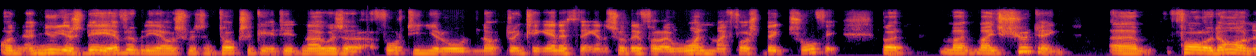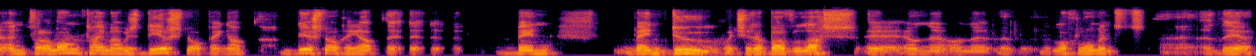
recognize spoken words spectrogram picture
on a New Year's Day, everybody else was intoxicated, and I was a 14 year old not drinking anything. And so, therefore, I won my first big trophy. But my, my shooting um, followed on, and for a long time, I was deer stalking up, deer stalking up the, the, the Ben. Ben Dhu, which is above Luss uh, on the on the Loch Lomond uh, there,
